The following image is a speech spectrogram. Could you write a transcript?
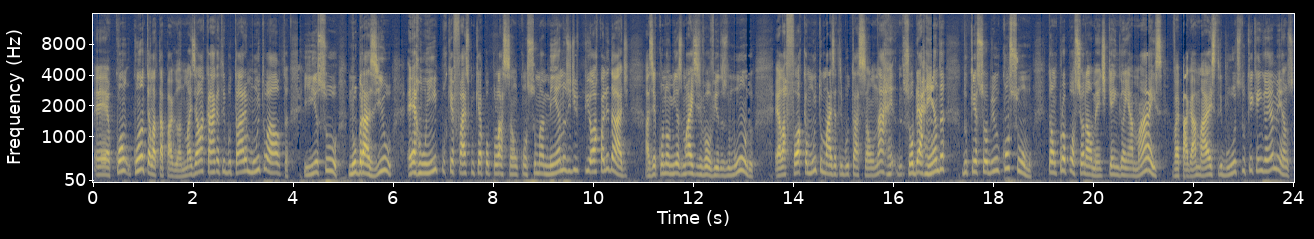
é, com, quanto ela está pagando, mas é uma carga tributária muito alta. E isso, no Brasil, é ruim porque faz com que a população consuma menos e de pior qualidade. As economias mais desenvolvidas do mundo, ela foca muito mais a tributação na, sobre a renda do que sobre o consumo. Então, proporcionalmente, quem ganha mais vai pagar mais tributos do que quem ganha menos.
